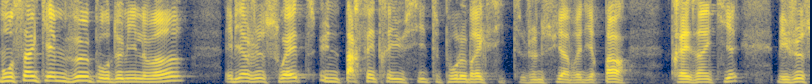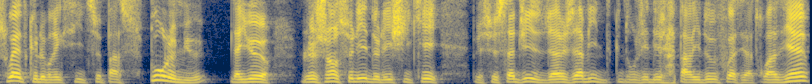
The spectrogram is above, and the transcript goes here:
Mon cinquième vœu pour 2020, eh bien, je souhaite une parfaite réussite pour le Brexit. Je ne suis à vrai dire pas très inquiet, mais je souhaite que le Brexit se passe pour le mieux. D'ailleurs, le chancelier de l'échiquier, M. Sajid Javid, dont j'ai déjà parlé deux fois, c'est la troisième,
